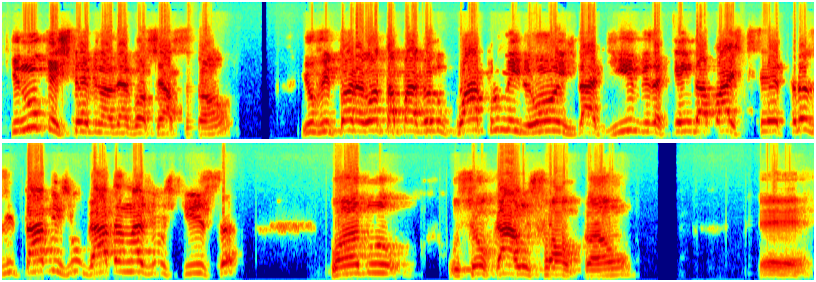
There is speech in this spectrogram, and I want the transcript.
Que nunca esteve na negociação. E o Vitória agora está pagando 4 milhões da dívida que ainda vai ser transitada e julgada na justiça quando o seu Carlos Falcão é,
